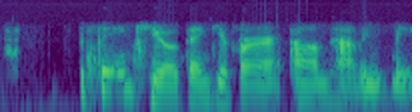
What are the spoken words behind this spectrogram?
Thank you. Thank you for um, having me.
